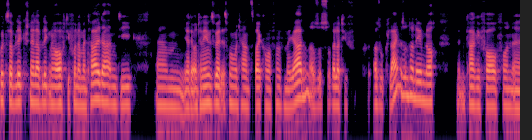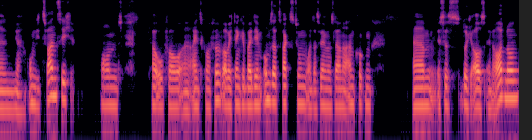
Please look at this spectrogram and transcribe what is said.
Kurzer Blick, schneller Blick noch auf die Fundamentaldaten. Die, ähm, ja, der Unternehmenswert ist momentan 2,5 Milliarden, also ist so relativ, also kleines Unternehmen noch mit einem KGV von äh, ja, um die 20 und KUV äh, 1,5. Aber ich denke, bei dem Umsatzwachstum, und das werden wir uns gleich noch angucken, ähm, ist es durchaus in Ordnung.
